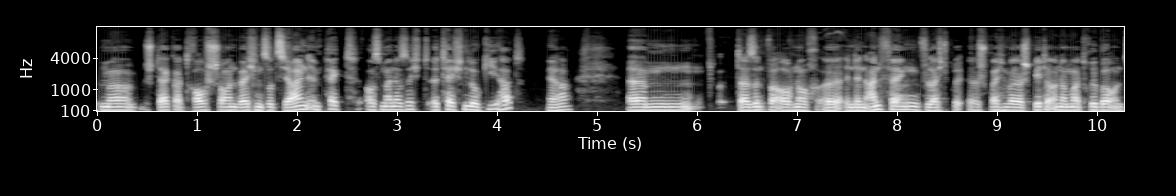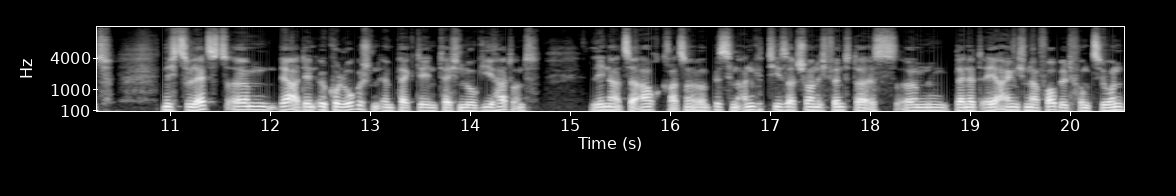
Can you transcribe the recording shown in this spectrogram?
immer stärker draufschauen, welchen sozialen Impact aus meiner Sicht äh, Technologie hat. Ja, ähm, da sind wir auch noch äh, in den Anfängen. Vielleicht äh, sprechen wir da später auch nochmal drüber. Und nicht zuletzt, ähm, ja, den ökologischen Impact, den Technologie hat. Und Lena hat es ja auch gerade so ein bisschen angeteasert schon. Ich finde, da ist ähm, Planet A eigentlich in einer Vorbildfunktion.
